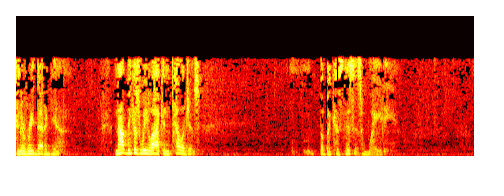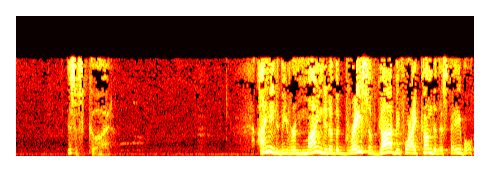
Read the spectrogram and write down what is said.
and to read that again. Not because we lack intelligence, but because this is weighty. This is good. I need to be reminded of the grace of God before I come to this table.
